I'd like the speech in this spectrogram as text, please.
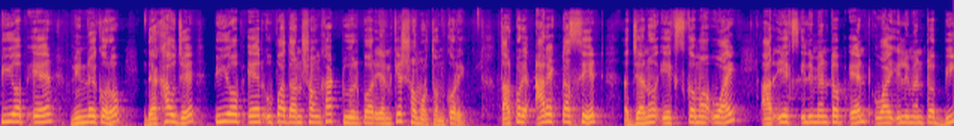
পি অফ এর নির্ণয় করো, দেখাও যে পি অফ এর উপাদান সংখ্যা টু এর পর এনকে সমর্থন করে। তারপরে আরেকটা সেট যেন এক্স কমা ওয়াই আর x element of N y element of B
